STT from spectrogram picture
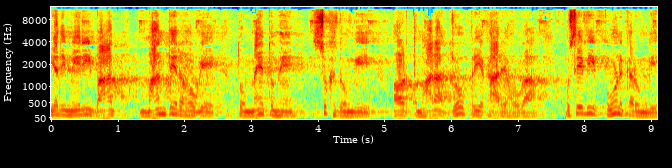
यदि मेरी बात मानते रहोगे तो मैं तुम्हें सुख दूँगी और तुम्हारा जो प्रिय कार्य होगा, उसे भी पूर्ण करूँगी।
